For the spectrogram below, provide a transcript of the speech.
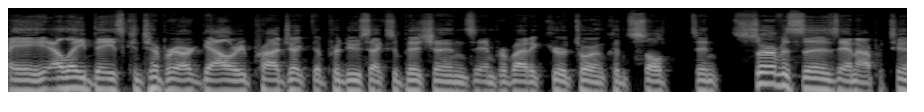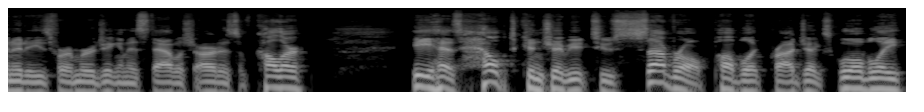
a LA based contemporary art gallery project that produced exhibitions and provided curatorial and consultant services and opportunities for emerging and established artists of color. He has helped contribute to several public projects globally,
